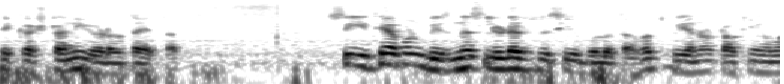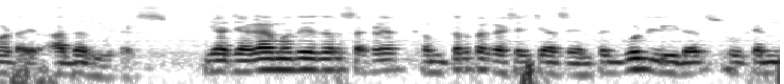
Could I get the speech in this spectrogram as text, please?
ते कष्टाने घडवता येतात. सी इथे आपण बिझनेस लिडर्सविषयी बोलत आहोत. We are not talking about other leaders या जगामध्ये जर सगळ्यात कमतरता कशाची असेल तर good leaders who can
